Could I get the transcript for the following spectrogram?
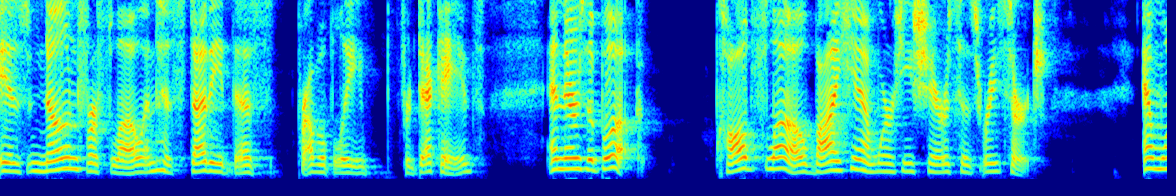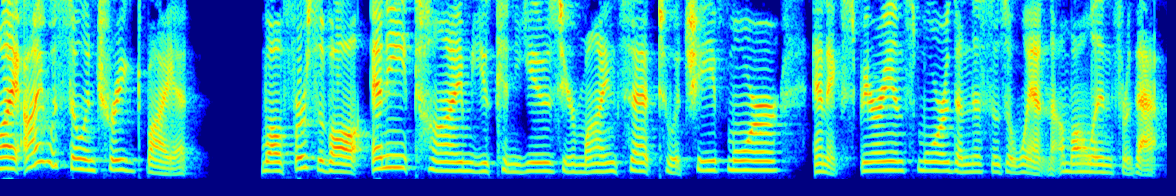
is known for flow and has studied this probably for decades. And there's a book called Flow by him where he shares his research. And why I was so intrigued by it. Well, first of all, any time you can use your mindset to achieve more and experience more, then this is a win. I'm all in for that.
